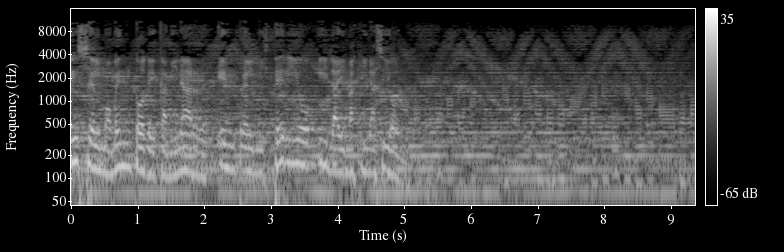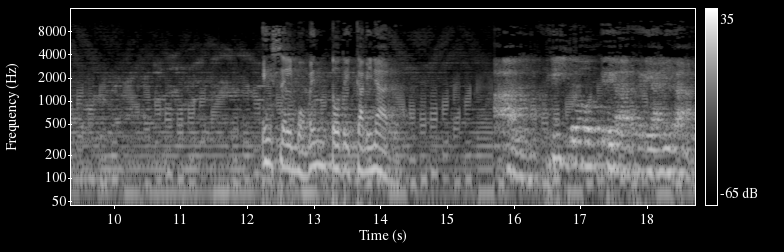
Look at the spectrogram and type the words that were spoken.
Es el momento de caminar entre el misterio y la imaginación. Es el momento de caminar al filo de la realidad.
